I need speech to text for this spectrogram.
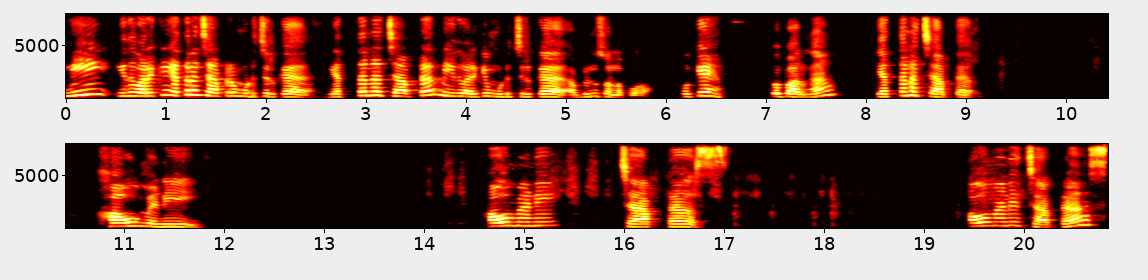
நீ இது வரைக்கும் எத்தனை சாப்டர் முடிச்சிருக்க? எத்தனை சாப்டர் நீ இது வரைக்கும் முடிச்சிருக்க? அப்படின்னு சொல்ல போறோம். ஓகே இப்போ பாருங்க. எத்தனை chapter how many how many chapters how many chapters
